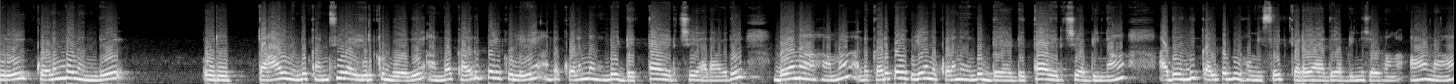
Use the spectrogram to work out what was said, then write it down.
ஒரு குழந்தை வந்து ஒரு தாய் வந்து கன்சீவாக இருக்கும்போது அந்த கருப்பைக்குள்ளேயே அந்த குழந்தை வந்து டெத் ஆயிடுச்சு அதாவது பேர்ன் ஆகாமல் அந்த கருப்பைக்குள்ளேயே அந்த குழந்தை வந்து டெத் ஆயிடுச்சு அப்படின்னா அது வந்து கல்பபிள் ஹோமிசைட் கிடையாது அப்படின்னு சொல்கிறாங்க ஆனால்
